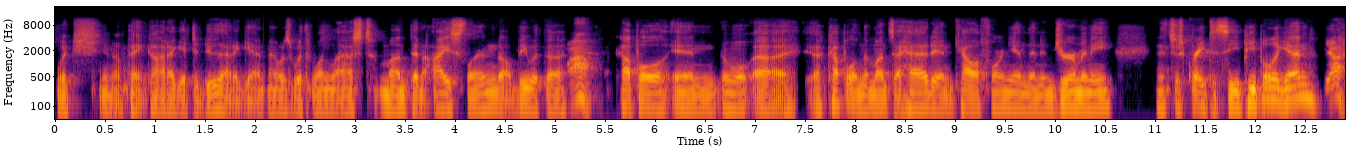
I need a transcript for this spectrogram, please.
which you know, thank God I get to do that again. I was with one last month in Iceland. I'll be with a wow. couple in uh, a couple in the months ahead in California and then in Germany. And it's just great to see people again. Yeah,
